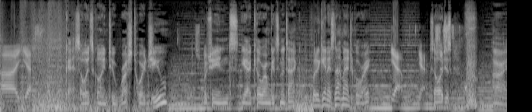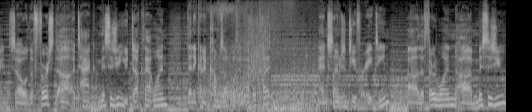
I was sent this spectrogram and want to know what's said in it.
Uh, yes. Okay, so it's going to rush towards you, Which, which means, yeah, Kilrum gets an attack. But again, it's not magical, right? yeah, yeah. So I it's just. All right. So the first uh, attack misses you. You duck that one. Then it kind of comes up with an uppercut and slams into you for 18. Uh, the third one uh, misses you.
